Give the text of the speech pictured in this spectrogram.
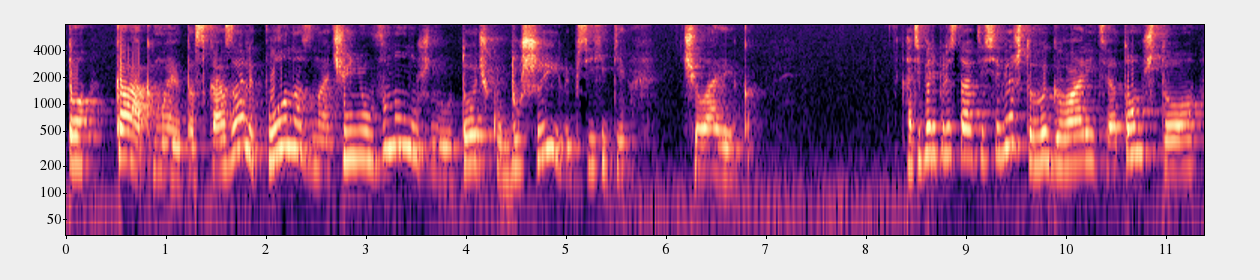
то как мы это сказали по назначению в нужную точку души или психики человека. А теперь представьте себе, что вы говорите о том, что,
